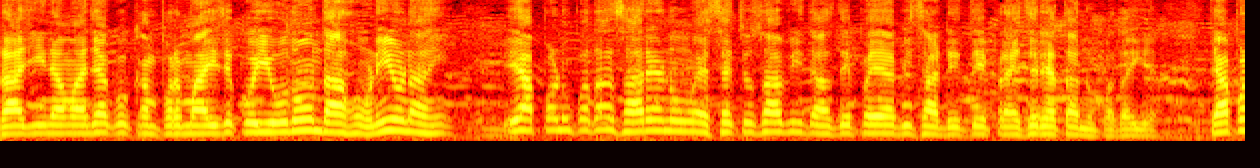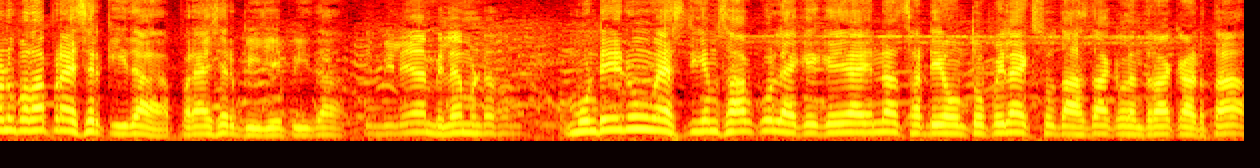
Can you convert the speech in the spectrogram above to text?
ਰਾਜੀਨਾਮਾ ਜਾਂ ਕੋਈ ਕੰਪਰਮਾਈਜ਼ ਕੋਈ ਉਦੋਂ ਦਾ ਹੋਣੀ ਹੀ ਹੋਣਾ ਸੀ। ਇਹ ਆਪਾਂ ਨੂੰ ਪਤਾ ਸਾਰਿਆਂ ਨੂੰ ਐਸਐਚਓ ਸਾਹਿਬ ਵੀ ਦੱਸਦੇ ਪਏ ਆ ਵੀ ਸਾਡੇ ਤੇ ਪ੍ਰੈਸ਼ਰ ਆ ਤੁਹਾਨੂੰ ਪਤਾ ਹੀ ਆ। ਤੇ ਆਪਾਂ ਨੂੰ ਪਤਾ ਪ੍ਰੈਸ਼ਰ ਕਿਹਦਾ ਪ੍ਰੈਸ਼ਰ ਬੀਜੇਪੀ ਦਾ। ਤੇ ਮਿਲਿਆ ਮਿਲਿਆ ਮੁੰਡਾ ਤੁਹਾਨੂੰ? ਮੁੰਡੇ ਨੂੰ ਐਸਡੀਐਮ ਸਾਹਿਬ ਕੋਲ ਲੈ ਕੇ ਗਏ ਆ ਇਹਨਾਂ ਸਾਡੇ ਆਉਣ ਤੋਂ ਪਹਿਲਾਂ 110 ਦਾ ਕਲੰਦਰਾ ਕੱਟਤਾ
